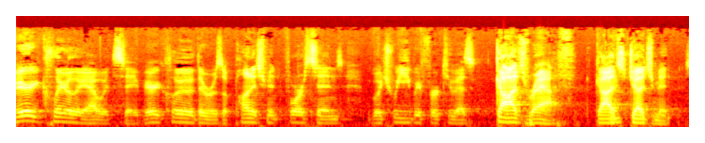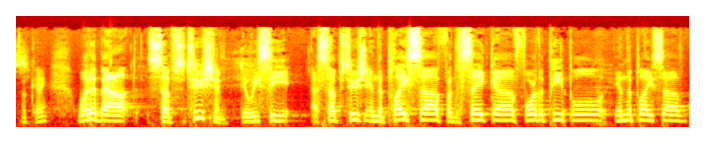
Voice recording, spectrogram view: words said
Very clearly, I would say, very clearly, there was a punishment for sins, which we refer to as God's wrath, God's okay. judgment. Okay. What about substitution? Do we see a substitution in the place of, for the sake of, for the people, in the place of?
